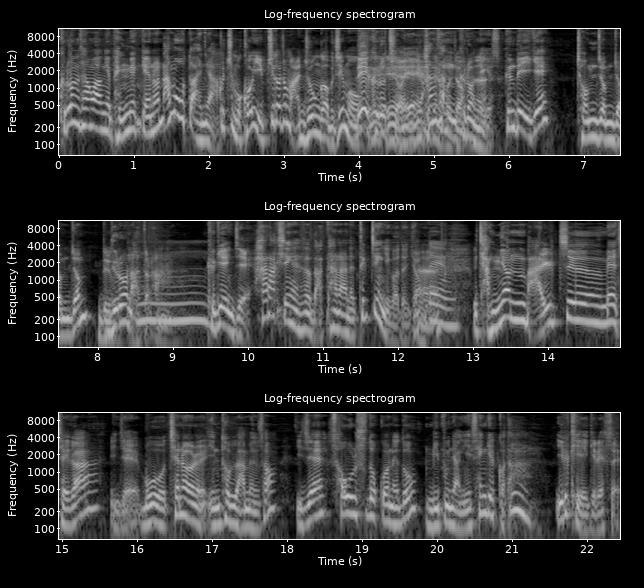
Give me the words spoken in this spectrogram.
그런 상황에 100몇 개는 아무것도 아니야. 그렇지 뭐 거의 입지가 좀 안 좋은가 보지 뭐. 네, 그렇죠. 예, 이렇게 항상 되는 거죠. 그런 네. 얘기였어. 근데 이게 점점 점점 늘고. 늘어나더라. 음. 그게 이제 하락시에서 나타나는 특징이거든요. 네. 작년 말쯤에 제가 이제 모 채널 인터뷰하면서 이제 서울 수도권에도 미분양이 생길 거다. 음. 이렇게 얘기를 했어요.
